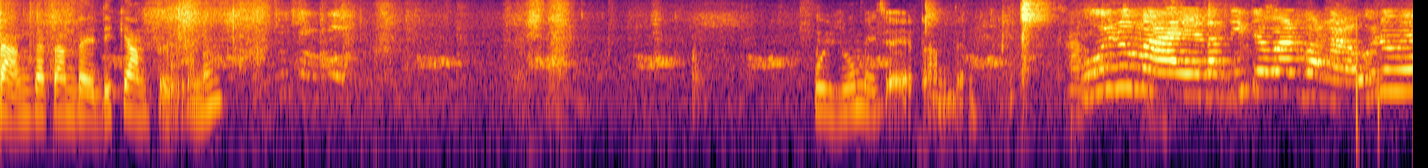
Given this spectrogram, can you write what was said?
টান্দা টান্দা এদিকে আনতে হবে না? ওই রুমে যায় টান দেন ওই রুমে এটা দিতে পারব না। ওই রুমে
